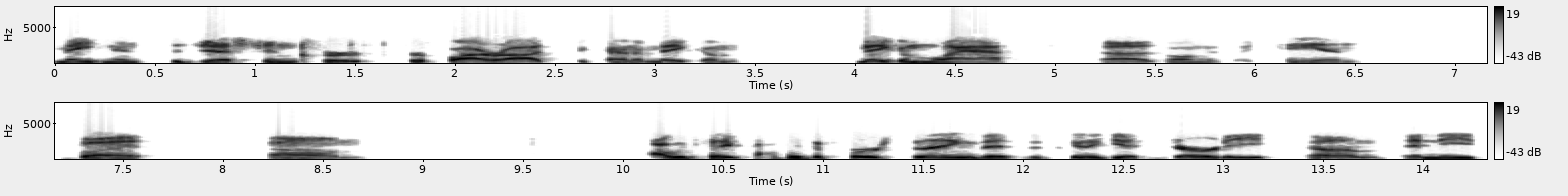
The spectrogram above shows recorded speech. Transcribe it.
maintenance suggestions for for fly rods to kind of make them make them last uh, as long as they can. But um, I would say probably the first thing that, that's going to get dirty um, and needs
